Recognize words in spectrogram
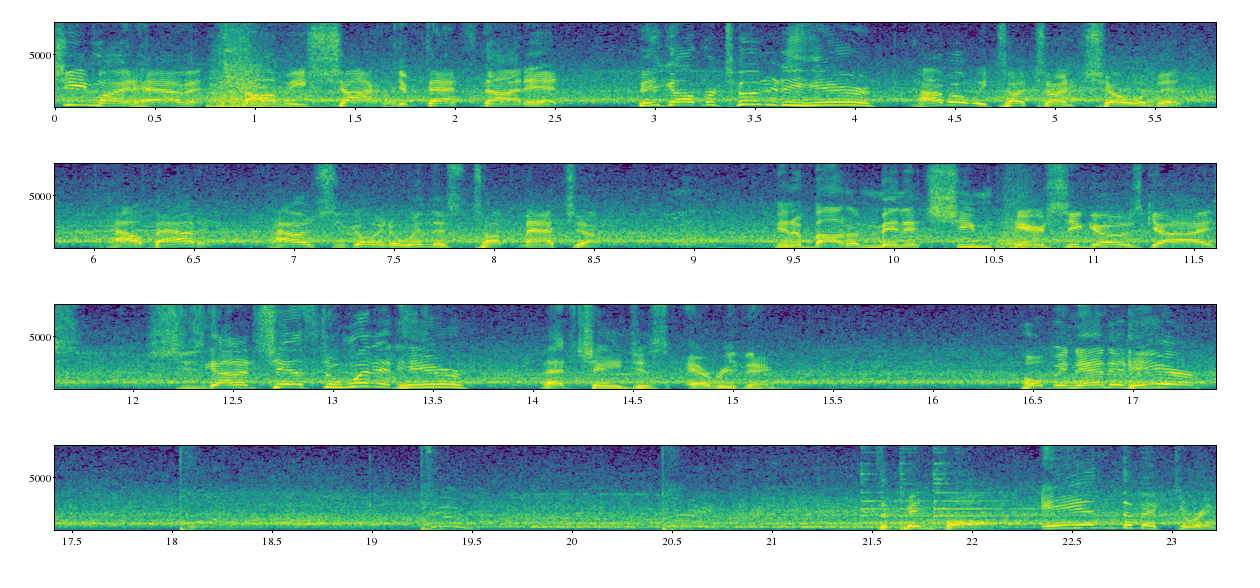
She might have it. I'll be shocked if that's not it. Big opportunity here. How about we touch on Cho a bit? How about it? How is she going to win this tough matchup? In about a minute, she... Here she goes, guys. She's got a chance to win it here. That changes everything. Hoping to end it here. The pinfall and the victory.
